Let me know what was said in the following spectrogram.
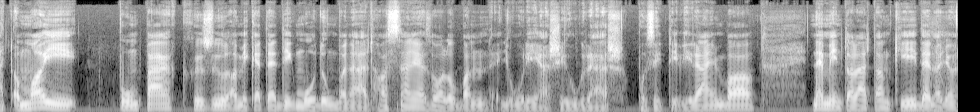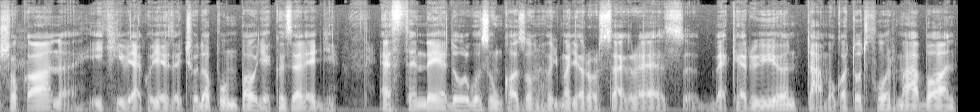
Hát a mai pumpák közül, amiket eddig módunkban állt használni, ez valóban egy óriási ugrás pozitív irányba. Nem én találtam ki, de nagyon sokan így hívják, hogy ez egy csodapumpa, ugye közel egy esztendeje dolgozunk azon, hogy Magyarországra ez bekerüljön, támogatott formában,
